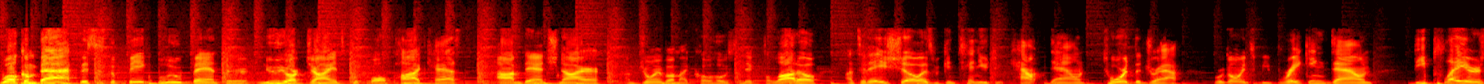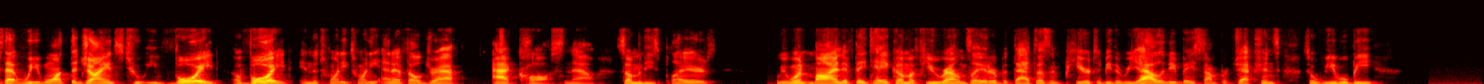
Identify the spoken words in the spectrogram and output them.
Welcome back. This is the Big Blue Banter, New York Giants football podcast. I'm Dan Schneier. I'm joined by my co host, Nick Falato. On today's show, as we continue to count down toward the draft, we're going to be breaking down the players that we want the Giants to avoid, avoid in the 2020 NFL draft at cost. Now, some of these players, we wouldn't mind if they take them a few rounds later, but that doesn't appear to be the reality based on projections. So we will be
